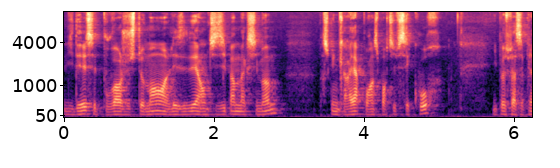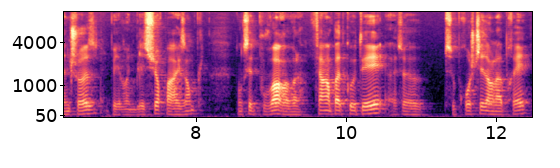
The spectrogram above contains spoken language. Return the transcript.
L'idée, c'est de pouvoir justement les aider à anticiper un maximum, parce qu'une carrière pour un sportif, c'est court. Il peut se passer plein de choses, il peut y avoir une blessure par exemple. Donc c'est de pouvoir euh, voilà, faire un pas de côté, euh, se, projeter dans l'après,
